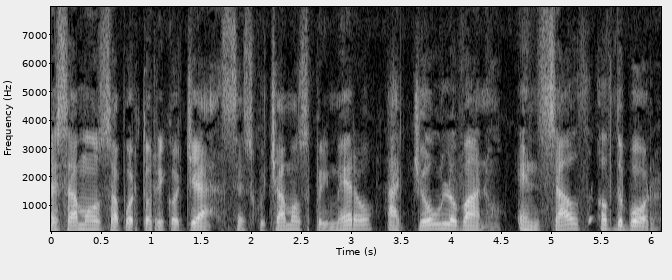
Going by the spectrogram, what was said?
Regresamos a Puerto Rico Jazz. Escuchamos primero a Joe Lovano en South of the Border,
